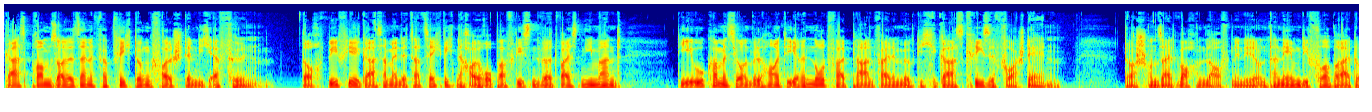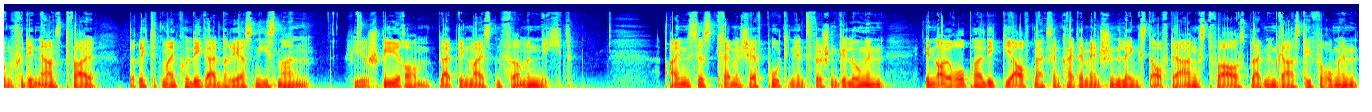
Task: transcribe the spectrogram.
Gazprom solle seine Verpflichtungen vollständig erfüllen. Doch wie viel Gas am Ende tatsächlich nach Europa fließen wird, weiß niemand. Die EU-Kommission will heute ihren Notfallplan für eine mögliche Gaskrise vorstellen. Doch schon seit Wochen laufen in den Unternehmen die Vorbereitungen für den Ernstfall, berichtet mein Kollege Andreas Niesmann. Viel Spielraum bleibt den meisten Firmen nicht. Eines ist Kreml-Chef Putin inzwischen gelungen. In Europa liegt die Aufmerksamkeit der Menschen längst auf der Angst vor ausbleibenden Gaslieferungen,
